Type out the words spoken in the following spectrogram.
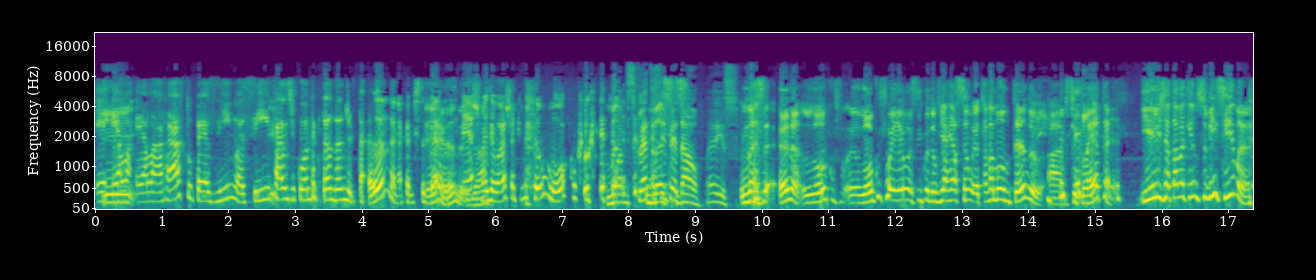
É, E- ela, ela arrasta o pezinho assim e faz de conta que tá andando. De, tá- anda, né? Porque a bicicleta É, se anda, mexe, exato. mas eu acho aquilo tão louco que eu quero. Uma bicicleta Mas- sem pedal, é isso. Mas, Ana, louco, louco foi eu, assim, quando eu vi a reação. Eu tava montando a bicicleta e ele já tava querendo subir em cima.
